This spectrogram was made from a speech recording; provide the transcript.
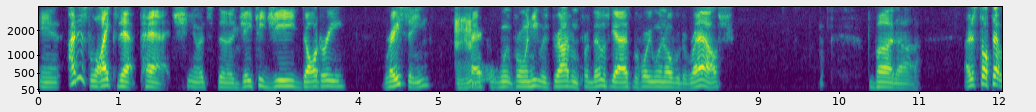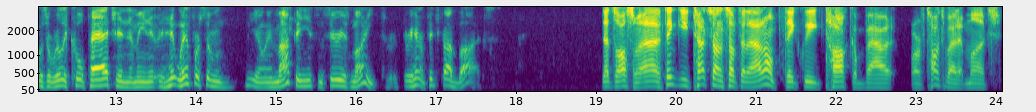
And I just like that patch. You know, it's the JTG Daugherty Racing Mhm. back for when he was driving for those guys before he went over to Roush. But uh, I just thought that was a really cool patch, and I mean, it, it went for some, you know, in my opinion, some serious money, three hundred fifty-five bucks. That's awesome. And I think you touched on something that I don't think we talk about or have talked about it much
